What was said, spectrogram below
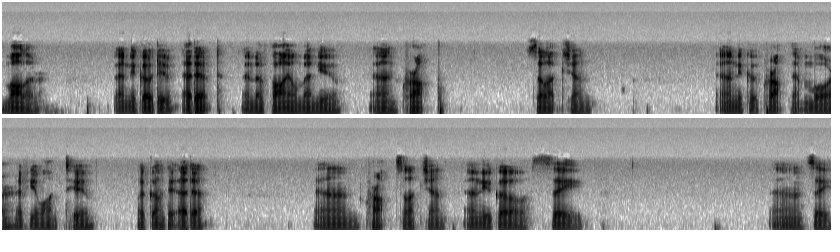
smaller. Then you go to edit in the file menu and crop selection. And you could crop it more if you want to. We're going to edit and crop selection and you go save and save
